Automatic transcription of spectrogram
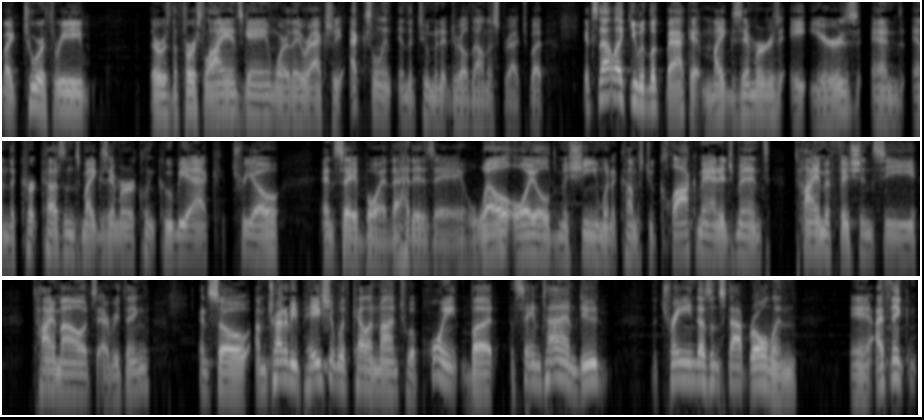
like two or three. There was the first Lions game where they were actually excellent in the two minute drill down the stretch, but it's not like you would look back at Mike Zimmer's eight years and and the Kirk Cousins, Mike Zimmer, Klint Kubiak trio and say, boy, that is a well oiled machine when it comes to clock management, time efficiency, timeouts, everything. And so I'm trying to be patient with Kellen Mond to a point, but at the same time, dude, the train doesn't stop rolling. And I think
